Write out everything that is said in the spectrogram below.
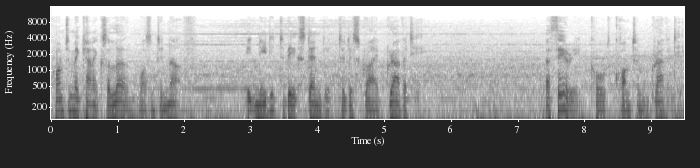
quantum mechanics alone wasn't enough. It needed to be extended to describe gravity, a theory called quantum gravity.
